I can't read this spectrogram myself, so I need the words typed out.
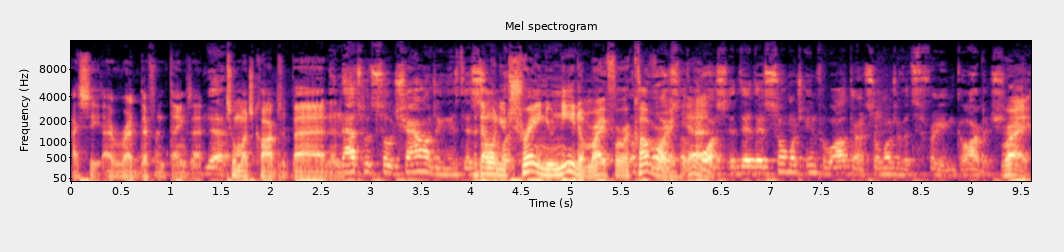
I see I read different things that Yeah. too much carbs are bad. And, And that's what's so challenging is this. but then when you train, you need them right for recovery. Of course, of yeah. course. There, there's so much info out there, and so much of it's friggin' garbage. Right.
